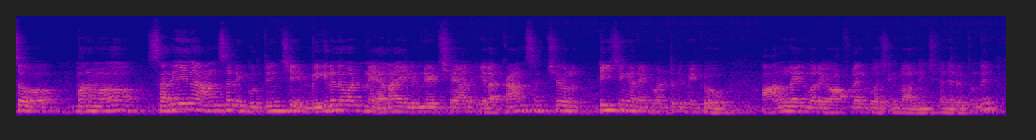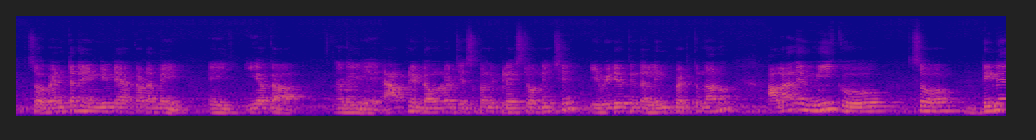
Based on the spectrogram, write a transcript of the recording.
సో మనము సరైన ఆన్సర్ని గుర్తించి మిగిలిన వాటిని ఎలా ఎలిమినేట్ చేయాలి ఇలా కాన్సెప్చువల్ టీచింగ్ అనేటువంటిది మీకు ఆన్లైన్ మరియు ఆఫ్లైన్ కోచింగ్లో అందించడం జరుగుతుంది. సో వెంటనే యంగ్ ఇండియా అకాడమీ ఈ ఈ యొక్క అని యాప్ని డౌన్లోడ్ చేసుకోండి ప్లే స్టోర్ నుంచి ఈ వీడియో కింద లింక్ పెడుతున్నాను. అలానే మీకు సో డిలే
